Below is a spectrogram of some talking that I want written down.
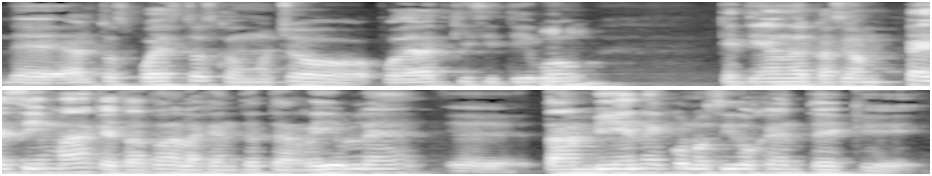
de altos puestos con mucho poder adquisitivo que tienen una educación pésima, que tratan a la gente terrible. Eh, también he conocido gente que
